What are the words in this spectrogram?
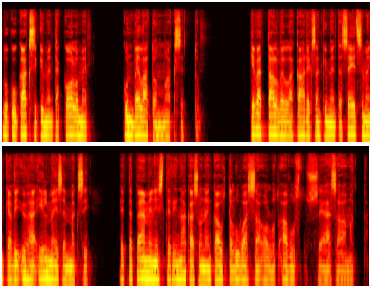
Luku 23. Kun velat on maksettu. Kevät talvella 87 kävi yhä ilmeisemmäksi, että pääministeri Nakasonen kautta luvassa ollut avustus seää saamatta.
